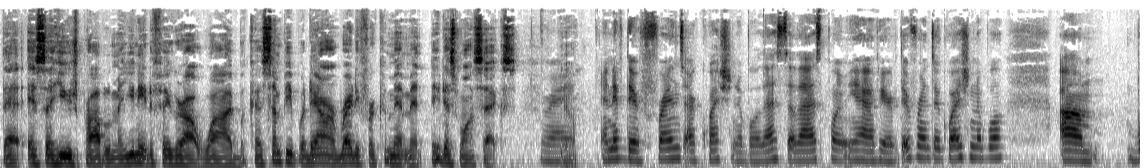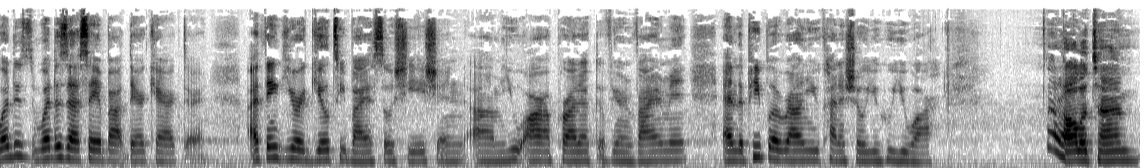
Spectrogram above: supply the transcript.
that it's a huge problem and you need to figure out why. Because some people, they aren't ready for commitment, they just want sex. Right. Yeah. And if their friends are questionable, that's the last point we have here. If their friends are questionable, um, what is what does that say about their character? I think you're guilty by association. Um, you are a product of your environment, and the people around you kind of show you who you are. Not all the time,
